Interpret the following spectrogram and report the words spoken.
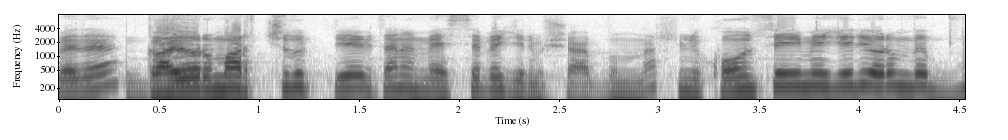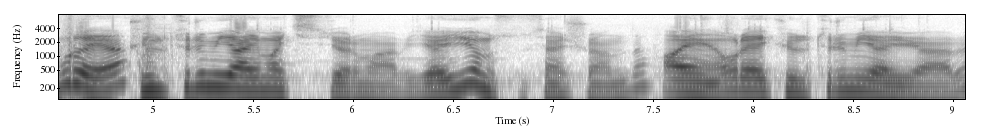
ve de Gayormartçılık diye bir tane mezhebe girmiş abi bunlar. Şimdi konseyime geliyorum ve buraya kültürümü yaymak istiyorum abi. Yayıyor musun sen şu anda? Aynen oraya kültürümü yayıyor abi.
